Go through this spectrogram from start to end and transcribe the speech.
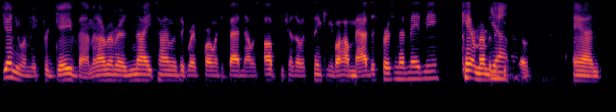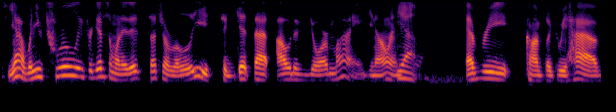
genuinely forgave them. And I remember it was nighttime, it was like right before I went to bed, and I was up because I was thinking about how mad this person had made me. Can't remember Yeah. the details. And yeah, when you truly forgive someone, it is such a relief to get that out of your mind, you know? And yeah. every conflict we have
